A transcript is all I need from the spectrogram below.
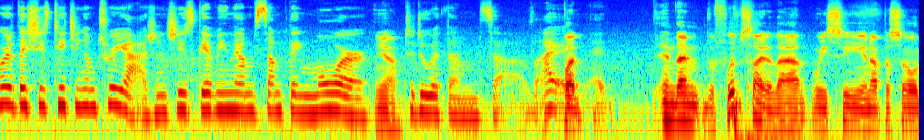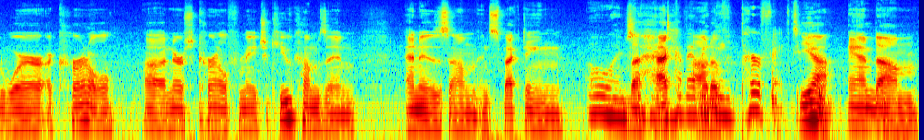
Where they, she's teaching them triage and she's giving them something more yeah, to do with themselves. I, But- I- and then the flip side of that, we see an episode where a colonel, a nurse colonel from HQ, comes in and is um, inspecting. oh, and she the had to heck have out of- everything perfect. Yeah, and um,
